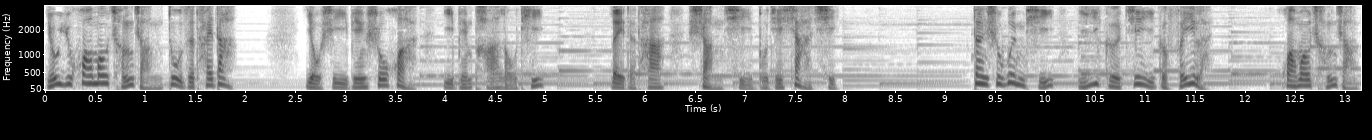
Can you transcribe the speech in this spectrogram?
由于花猫厂长肚子太大，又是一边说话一边爬楼梯。累得他上气不接下气。但是问题一个接一个飞来，花猫厂长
